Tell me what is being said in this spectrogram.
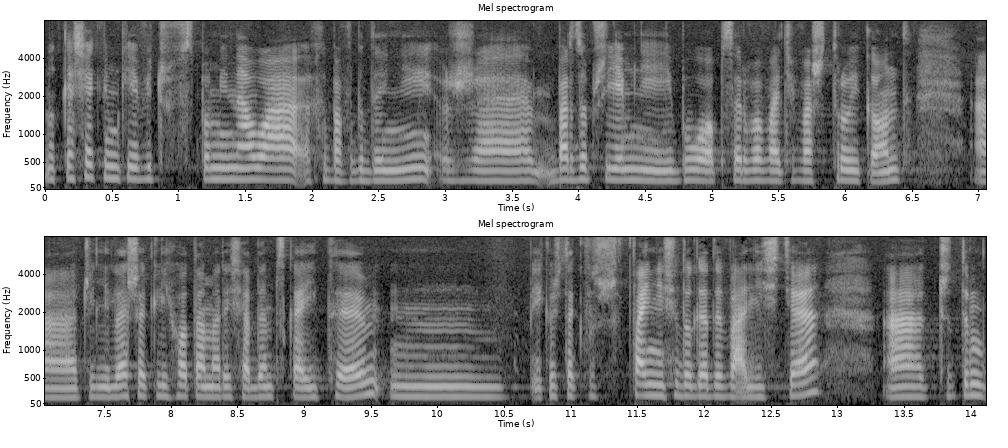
No Kasia Klimkiewicz wspominała chyba w Gdyni, że bardzo przyjemnie jej było obserwować wasz trójkąt, czyli Leszek Lichota, Marysia Dębska i ty. Mm, jakoś tak fajnie się dogadywaliście. Czy ty, m-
